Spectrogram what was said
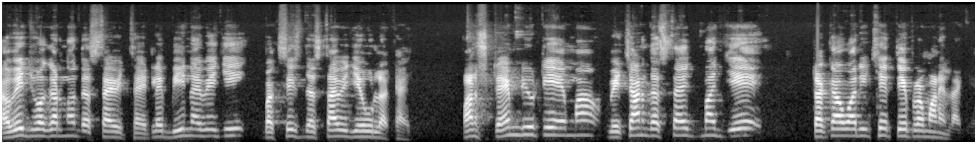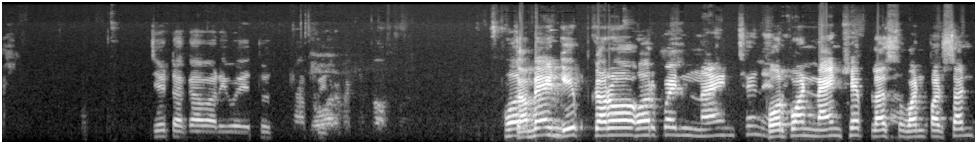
અવેજ વગરનો દસ્તાવેજ થાય. એટલે બિન અવેજી બક્ષિસ દસ્તાવેજ એવું લખાય. પણ સ્ટેમ્પ ડ્યુટી એમાં વેચાણ દસ્તાવેજમાં જે ટકાવારી છે તે પ્રમાણે લાગે. જે ટકાવારી હોય એ તો તમે ગિફ્ટ કરો. ફોર પોઈન્ટ નાઇન છે ને? ફોર પોઈન્ટ નાઇન છે plus one percent.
